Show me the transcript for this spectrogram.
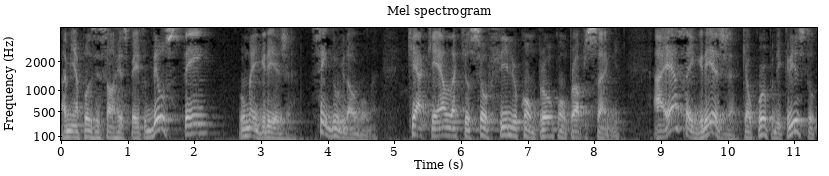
a minha posição a respeito. Deus tem uma igreja, sem dúvida alguma que é aquela que o seu filho comprou com o próprio sangue. A essa igreja, que é o corpo de Cristo,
